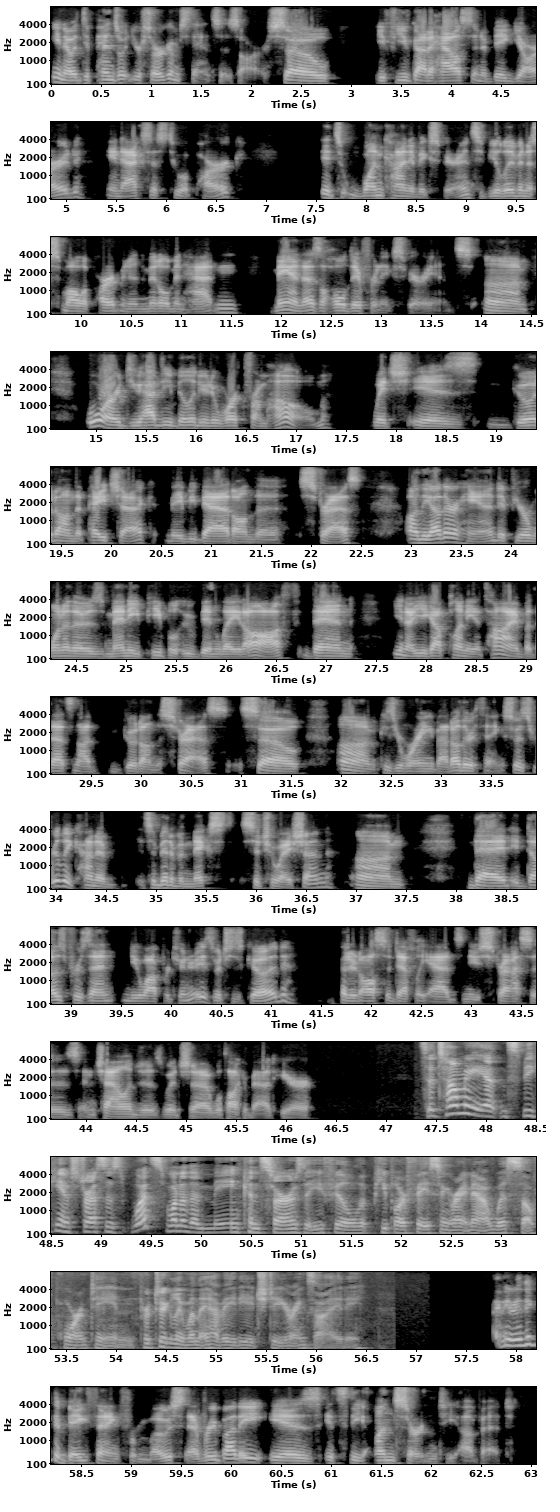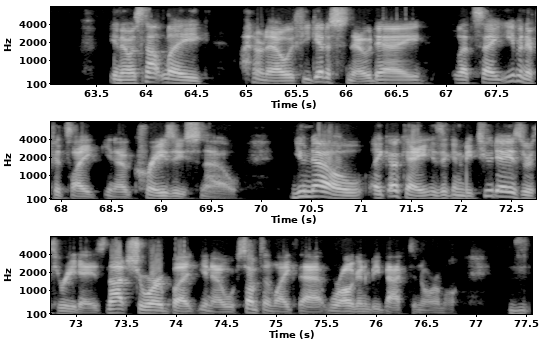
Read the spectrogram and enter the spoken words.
you know it depends what your circumstances are. So if you've got a house in a big yard and access to a park, it's one kind of experience. If you live in a small apartment in the middle of Manhattan, man, that's a whole different experience. Um, or do you have the ability to work from home, which is good on the paycheck, maybe bad on the stress? On the other hand, if you're one of those many people who've been laid off, then you know you got plenty of time, but that's not good on the stress. So because um, you're worrying about other things. So it's really kind of it's a bit of a mixed situation. Um, that it does present new opportunities, which is good, but it also definitely adds new stresses and challenges, which uh, we'll talk about here. So tell me, uh, speaking of stresses, what's one of the main concerns that you feel that people are facing right now with self quarantine, particularly when they have ADHD or anxiety? I mean, I think the big thing for most everybody is it's the uncertainty of it. You know, it's not like, I don't know, if you get a snow day, let's say, even if it's like, you know, crazy snow, you know, like, okay, is it going to be two days or three days? Not sure, but, you know, something like that. We're all going to be back to normal.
